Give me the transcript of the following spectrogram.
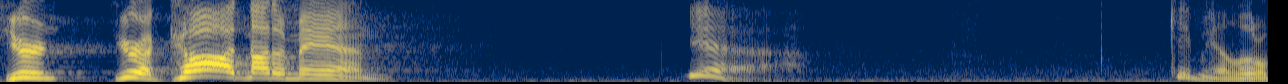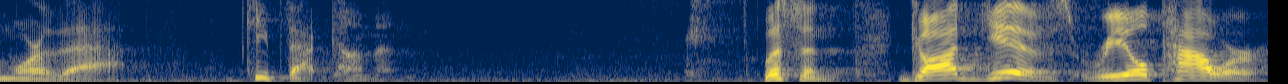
You're, you're a God, not a man. Yeah. Give me a little more of that. Keep that coming. Listen, God gives real power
